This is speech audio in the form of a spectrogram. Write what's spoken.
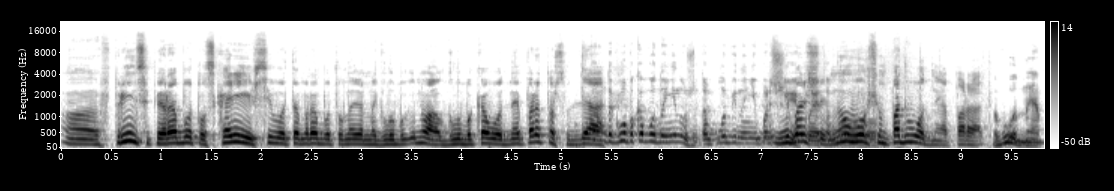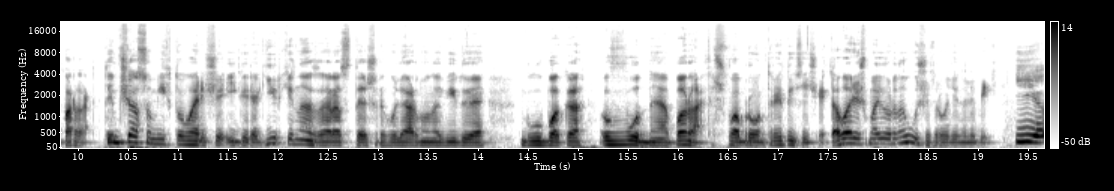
а, в принципе, работал, скорее всего, там работал, наверное, глубоко, ну, а, глубоководный аппарат, потому что для... Там до глубоководно не нужно, там глубины небольшие. Небольшой, поэтому- ну, в общем, подводный аппарат. Водний апарат. Тим часом їх товариша Ігоря Гіркіна зараз теж регулярно навідує глибоко вводний апарат Шваброн 3000. Товариш майор научит родину любить. И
